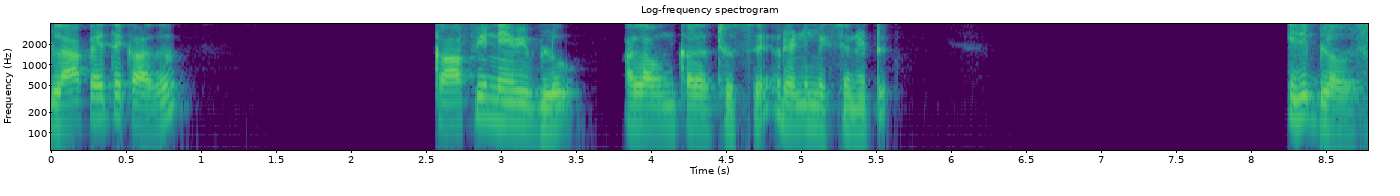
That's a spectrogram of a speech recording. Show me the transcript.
బ్లాక్ అయితే కాదు. కాఫీ నేవీ బ్లూ అలా ఉంది కలర్ చూస్తే రెండు మిక్స్ అయినట్టు. ఇది బ్లౌజ్.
